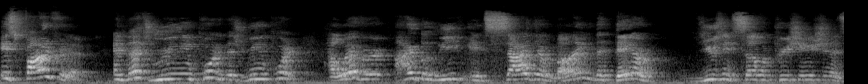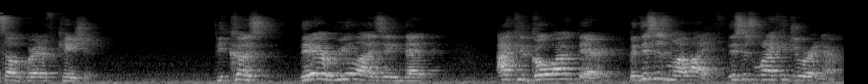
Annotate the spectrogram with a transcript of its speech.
is fine for them, and that's really important. That's really important. However, I believe inside their mind that they are using self appreciation and self gratification because they're realizing that I could go out there, but this is my life. This is what I can do right now,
